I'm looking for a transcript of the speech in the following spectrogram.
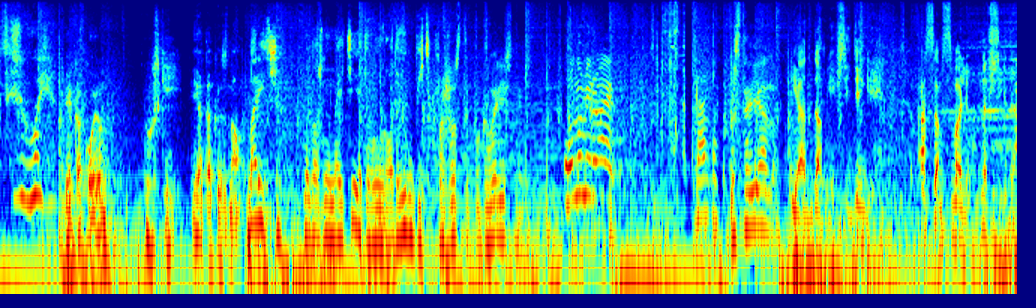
ты живой? И какой он? Русский. Я так и знал. Борис же, мы должны найти этого урода и убить. Пожалуйста, поговори с ним. Он умирает! Правда? Постоянно. Я отдам ей все деньги, а сам свалю навсегда.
